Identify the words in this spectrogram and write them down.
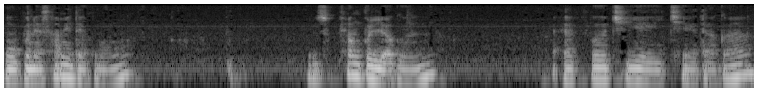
5분의 3이 되고 수평 분력은 FGH에다가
